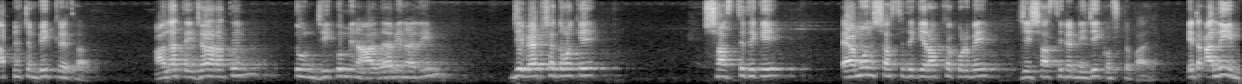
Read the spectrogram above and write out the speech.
আপনি হচ্ছেন বিক্রেতা। আলাতে যা রাতেন তুন জিকুমিন আদাবিন আলিম। যে ব্যবসা তোমাকে শাস্তি থেকে, এমন শাস্তি থেকে রক্ষা করবে যে শাস্তিটা নিজেই কষ্ট পায়। এটা আলিম,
